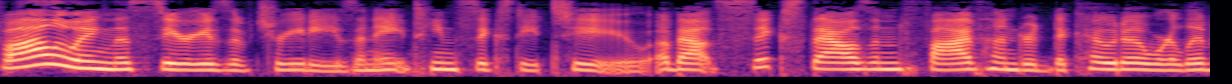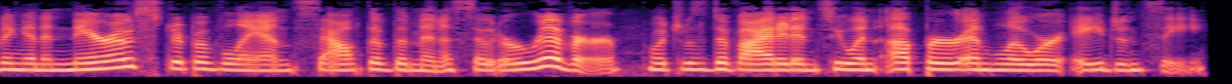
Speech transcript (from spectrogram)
Following this series of treaties in 1862, about 6,500 Dakota were living in a narrow strip of land south of the Minnesota River, which was divided into an upper and lower agency.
